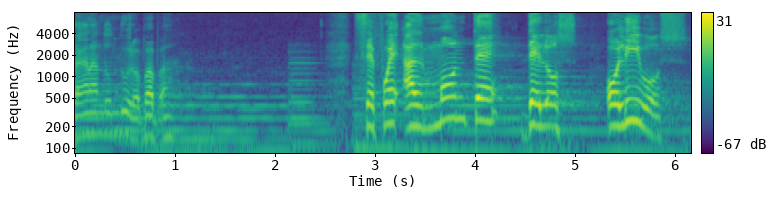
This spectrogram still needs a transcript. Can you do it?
está ganando un duro, papá. Se fue al monte de los olivos.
